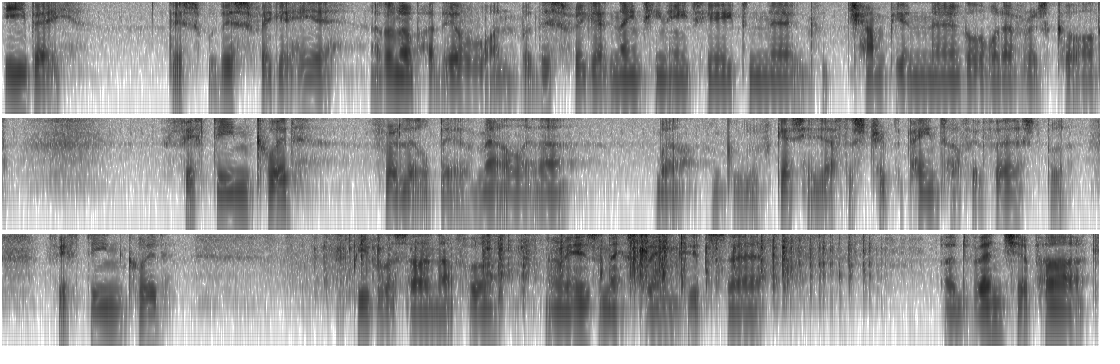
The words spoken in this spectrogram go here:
eBay. This this figure here. I don't know about the other one, but this figure, 1988 Nerg, Champion Nurgle, or whatever it's called. 15 quid for a little bit of metal like that. Well, I guess you'd have to strip the paint off it first, but 15 quid people are selling that for. Anyway, here's the next thing. It's... Uh, Adventure Park.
